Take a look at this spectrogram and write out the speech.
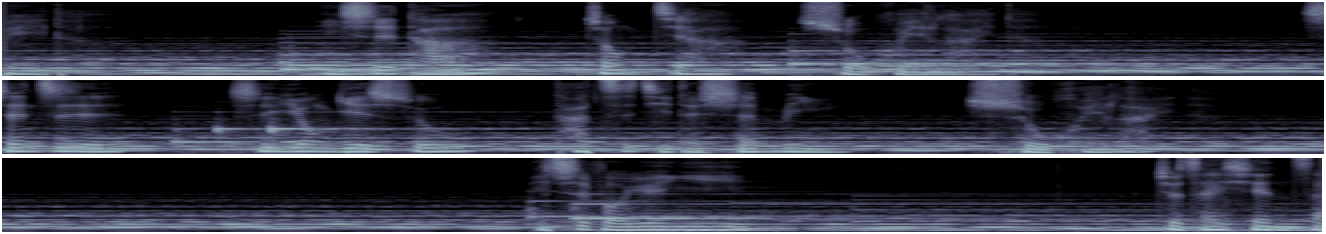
贝的，你是他重价赎回来的，甚至是用耶稣他自己的生命赎回来的。你是否愿意？就在现在，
